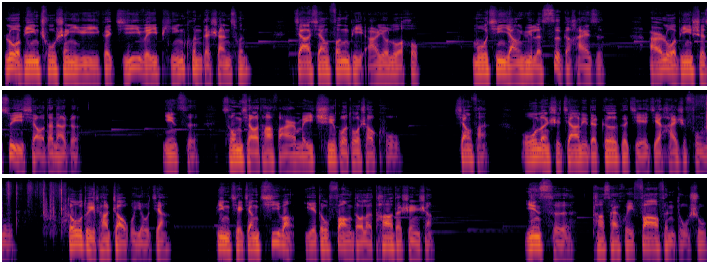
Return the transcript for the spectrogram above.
洛宾出身于一个极为贫困的山村，家乡封闭而又落后。母亲养育了四个孩子，而洛宾是最小的那个，因此从小他反而没吃过多少苦。相反，无论是家里的哥哥姐姐还是父母，都对他照顾有加，并且将期望也都放到了他的身上。因此，他才会发奋读书，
